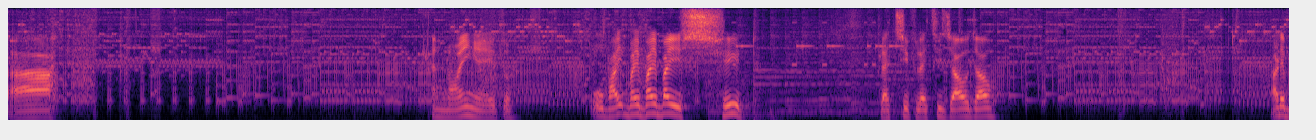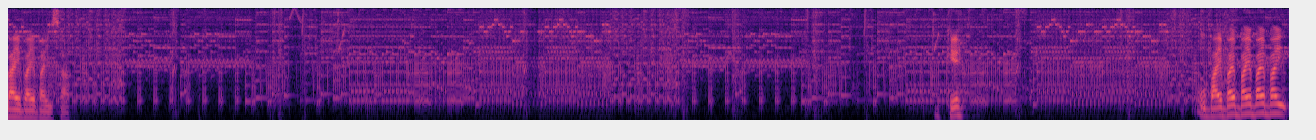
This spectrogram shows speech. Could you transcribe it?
आ। Annoying है ये तो। ओ भाई भाई भाई भाई शिट फ्लैची फ्लैची जाओ जाओ। अरे भाई भाई भाई साहब। ओके। ओ भाई भाई भाई भाई भाई।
